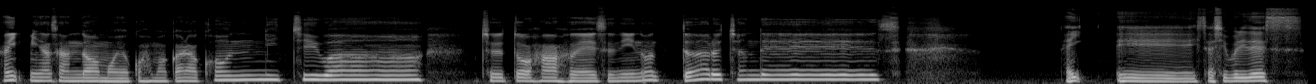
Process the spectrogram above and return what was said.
はい、皆さんどうも横浜からこんにちは。中東ハーフ SD のダルちゃんです。はい、えー、久しぶりです。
